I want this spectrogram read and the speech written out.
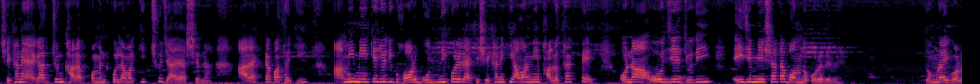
সেখানে আধজন খারাপ কমেন্ট করলে আমার কিচ্ছু যায় আসে না। আর একটা কথা কি, আমি মেয়েকে যদি ঘর বন্দি করে রাখি, সেখানে কি আমার মেয়ে ভালো থাকবে? ও না, ও যে যদি এই যে মেশাটা বন্ধ করে দেবে। তোমরাই বলো।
